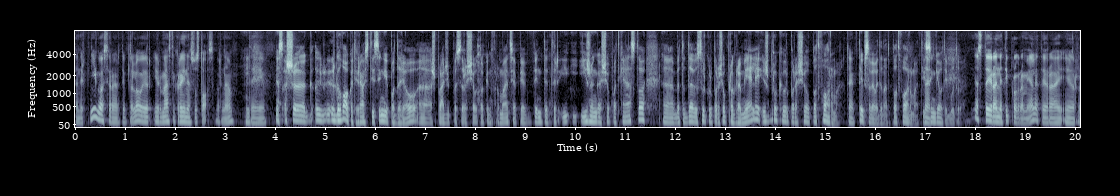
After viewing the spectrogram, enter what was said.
ten ir knygos yra ir taip toliau, ir, ir mes tikrai nesustosim, ar ne? Mhm. Tai... Nes aš e, ir galvoju, kad tikriausiai teisingai padariau, e, aš pradžiui pasirašiau tokią informaciją apie Vinted ir įžangą šio podcast'o, e, bet tada visur, kur parašiau programėlį, išbraukiau ir parašiau platformą. Taip, taip save vadinat, platformą, teisingiau taip. tai būtų. Nes tai yra ne tik programėlė, tai yra ir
